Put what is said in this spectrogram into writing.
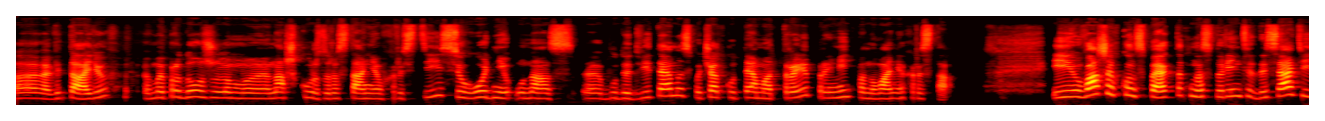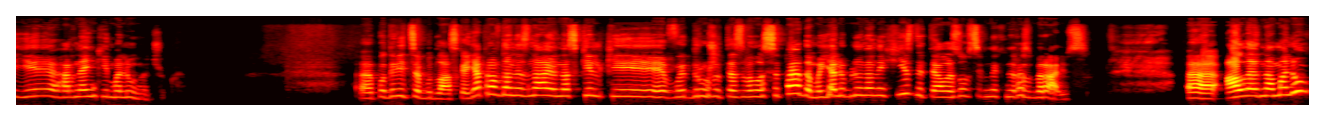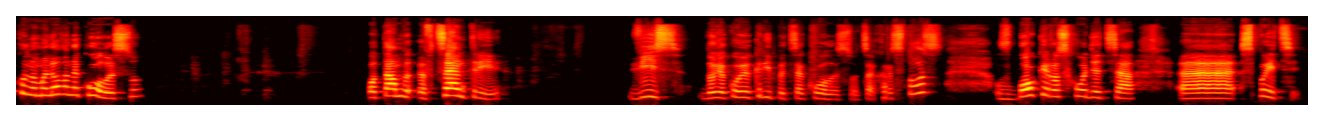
Е, Вітаю! Ми продовжуємо е, наш курс зростання в Христі. Сьогодні у нас е, буде дві теми. Спочатку тема 3 Прийміть панування Христа. І у ваших конспектах на сторінці 10 є гарненький малюночок. Подивіться, будь ласка. Я правда не знаю, наскільки ви дружите з велосипедами. Я люблю на них їздити, але зовсім в них не розбираюся. Але на малюнку намальоване колесо. Отам в центрі вісь, до якої кріпиться колесо, це Христос, в боки розходяться е, спиці.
